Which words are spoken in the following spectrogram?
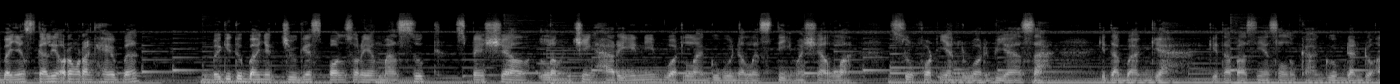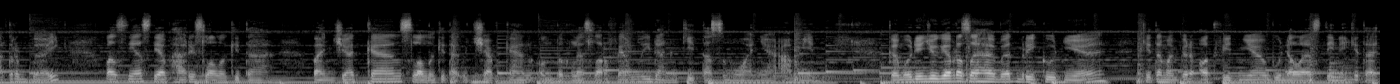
banyak sekali orang-orang hebat, begitu banyak juga sponsor yang masuk spesial launching hari ini buat lagu Bunda Lesti, Masya Allah, support yang luar biasa, kita bangga, kita pastinya selalu kagum dan doa terbaik, pastinya setiap hari selalu kita panjatkan, selalu kita ucapkan untuk Leslar Family dan kita semuanya. Amin. Kemudian juga persahabat berikutnya, kita mampir outfitnya Bunda Lesti nih. Kita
